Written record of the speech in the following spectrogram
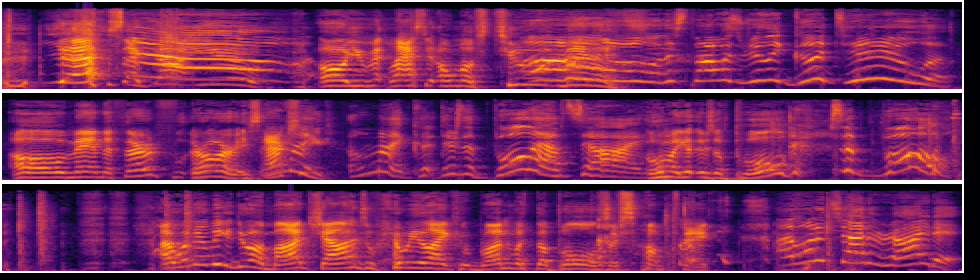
yes, I got you. Oh, you lasted almost two oh, minutes. Oh, this spot was really good too. Oh man, the third floor oh, is oh actually. Oh my, oh my god, there's a bull outside. Oh my god, there's a bull. There's a bull. I wonder if we could do a mod challenge where we like run with the bulls or something. I want to try to ride it.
